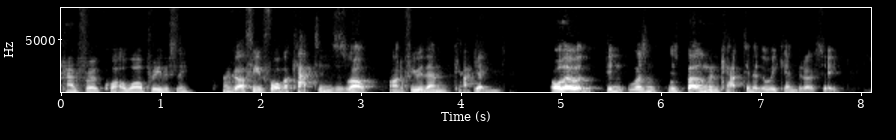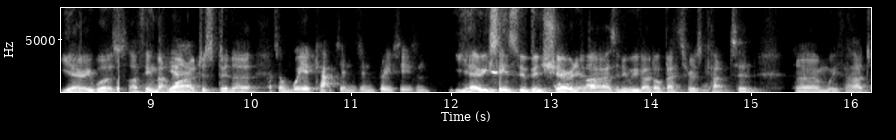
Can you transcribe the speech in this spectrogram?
had for quite a while previously. I've got a few former captains as well. Aren't a few of them captains? Yep. Although it didn't wasn't was Bowman captain at the weekend? Did I see? Yeah, he was. I think that yeah. might have just been a. That's some weird captains in pre-season. Yeah, he seems to have been sharing it about, hasn't he? We've had Ogbeta as captain. Um, we've had,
